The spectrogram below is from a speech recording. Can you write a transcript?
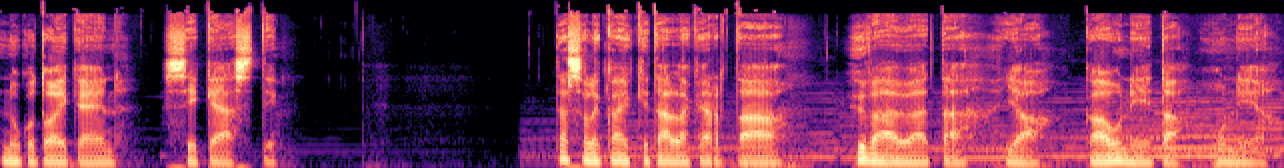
nukut oikein sikeästi. Tässä oli kaikki tällä kertaa. Hyvää yötä ja kauniita unia.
